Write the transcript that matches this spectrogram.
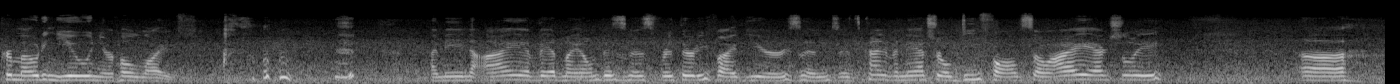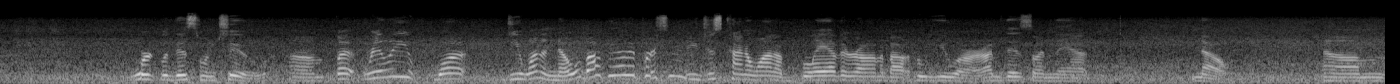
promoting you and your whole life. I mean, I have had my own business for 35 years and it's kind of a natural default. So I actually uh, work with this one too. Um, but really, what do you want to know about the other person? Or you just kind of want to blather on about who you are? I'm this, I'm that. No. Um,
